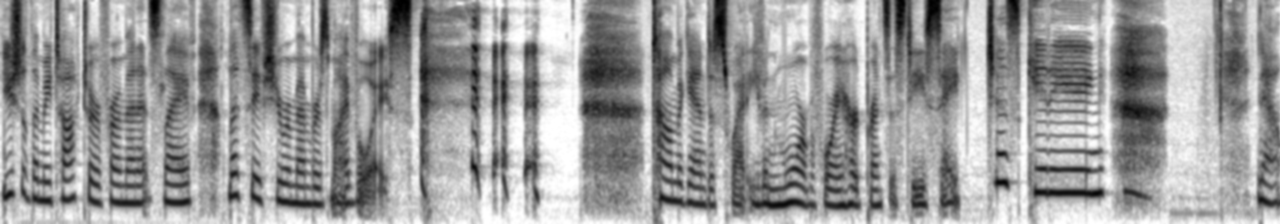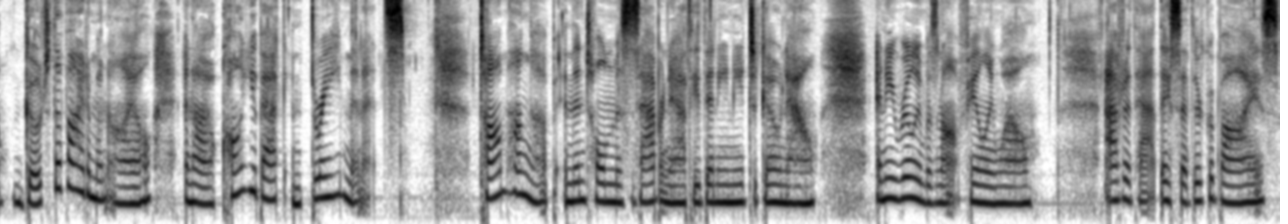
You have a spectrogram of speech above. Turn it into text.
You should let me talk to her for a minute, slave. Let's see if she remembers my voice. Tom began to sweat even more before he heard Princess D say, Just kidding. Now go to the vitamin aisle and I'll call you back in three minutes. Tom hung up and then told Mrs. Abernathy that he needed to go now, and he really was not feeling well. After that, they said their goodbyes.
